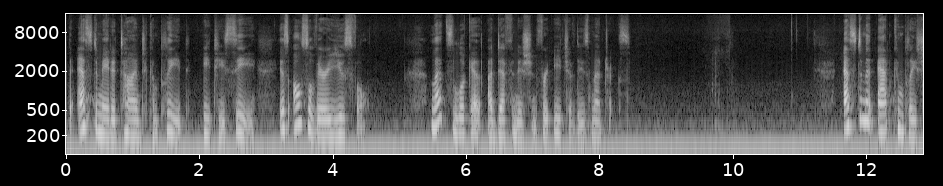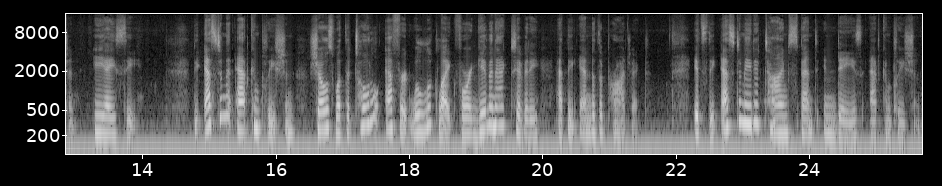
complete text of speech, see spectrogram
the estimated time to complete, ETC, is also very useful. Let's look at a definition for each of these metrics. Estimate at completion, EAC. The estimate at completion shows what the total effort will look like for a given activity at the end of the project. It's the estimated time spent in days at completion.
